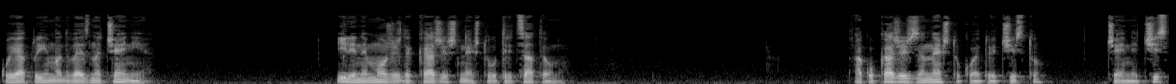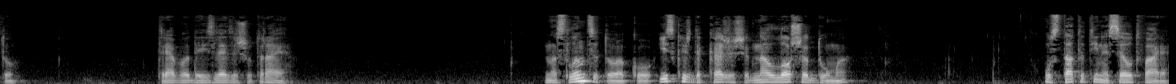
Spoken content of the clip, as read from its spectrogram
която има две значения. Или не можеш да кажеш нещо отрицателно. Ако кажеш за нещо, което е чисто, че е нечисто, трябва да излезеш от рая. На слънцето, ако искаш да кажеш една лоша дума, устата ти не се отваря.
